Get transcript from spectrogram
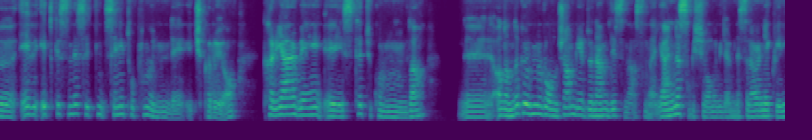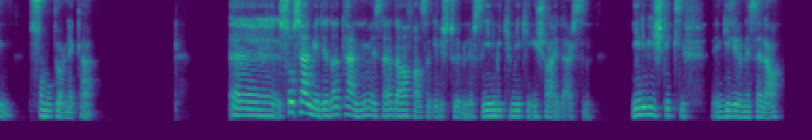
e, ev etkisinde seni, toplum önünde çıkarıyor. Kariyer ve e, statü konumunda e, alanında görünür olacağın bir dönemdesin aslında. Yani nasıl bir şey olabilir? Mesela örnek vereyim, somut örnekler. E, sosyal medyada kendini mesela daha fazla geliştirebilirsin. Yeni bir kimlik inşa edersin. Yeni bir iş teklif e, gelir mesela.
